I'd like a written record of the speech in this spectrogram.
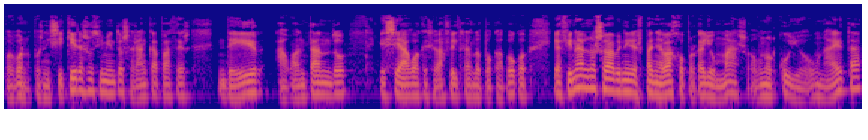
Pues bueno, pues ni siquiera esos cimientos serán capaces de ir aguantando ese agua que se va filtrando poco a poco. Y al final no se va a venir España abajo porque hay un MAS o un Orgullo o una ETA,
